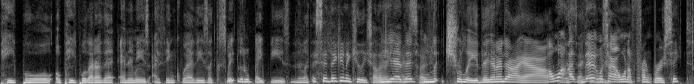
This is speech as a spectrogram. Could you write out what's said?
people or people that are their enemies i think we're these like sweet little babies and they're like They said they're going to kill each other. yeah anyway, they're so. literally they're gonna die out I want. I, they second. I want a front row seat,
